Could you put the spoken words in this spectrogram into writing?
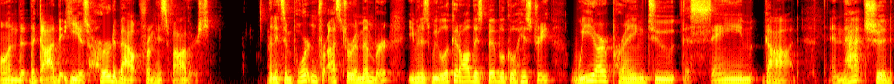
on the, the God that he has heard about from his fathers. And it's important for us to remember, even as we look at all this biblical history, we are praying to the same God. And that should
